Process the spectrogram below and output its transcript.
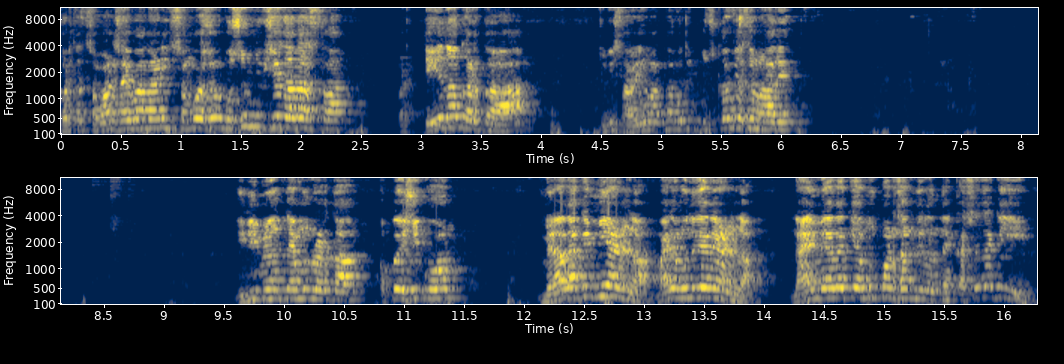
खरं तर चव्हाण साहेबांना आणि समोरासमोर बसून विषय झाला असता पण ते न करता तुम्ही साडी मागण्यामध्ये पुचकावी असं म्हणाले. निधी मिळत नाही म्हणून रडता. अपयशी कोण? मिळाला की मी आणला? माझ्या मुलग्याने आणला. नाही मिळाला की अमुक माणसांनी दिलं नाही. कशासाठी?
